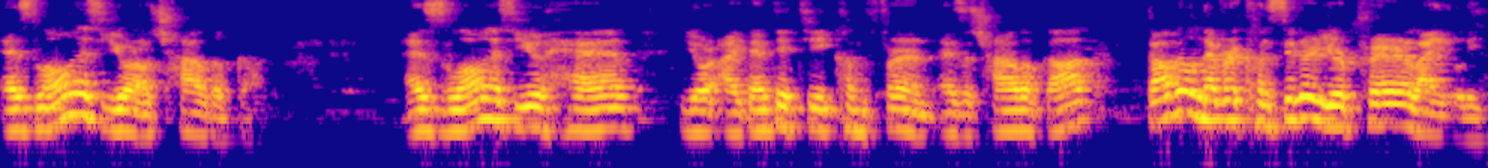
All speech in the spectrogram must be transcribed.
As long as you are a child of God, as long as you have your identity confirmed as a child of God, God will never consider your prayer lightly.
